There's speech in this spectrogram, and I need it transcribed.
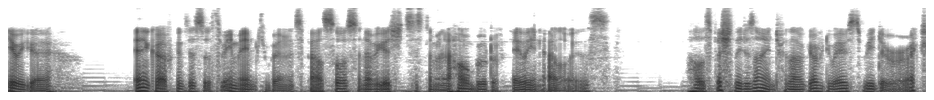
Here we go. Alien craft consists of three main components, a power source, a navigation system, and a whole build of alien alloys. The hull is specially designed to allow gravity waves to be direct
